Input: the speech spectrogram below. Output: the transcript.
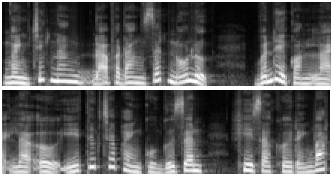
Ngành chức năng đã và đang rất nỗ lực. Vấn đề còn lại là ở ý thức chấp hành của ngư dân khi ra khơi đánh bắt.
